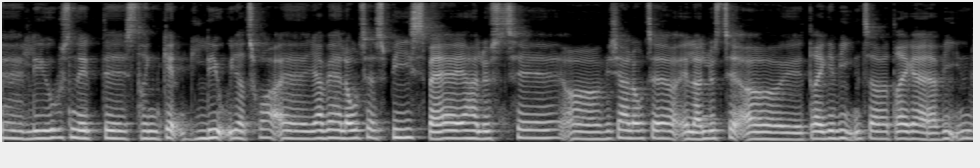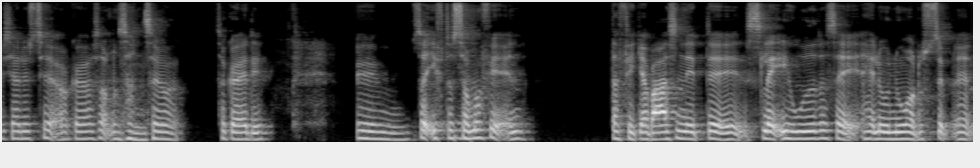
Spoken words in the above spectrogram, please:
øh, leve sådan et øh, stringent liv. Jeg tror, øh, jeg vil have lov til at spise, hvad jeg har lyst til, og hvis jeg har lov til at, eller lyst til at øh, drikke vin, så drikker jeg vin. Hvis jeg har lyst til at gøre sådan og sådan, så, så gør jeg det. Øh, så efter ja. sommerferien, der fik jeg bare sådan et øh, slag i hovedet, der sagde, hallo, nu har du simpelthen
